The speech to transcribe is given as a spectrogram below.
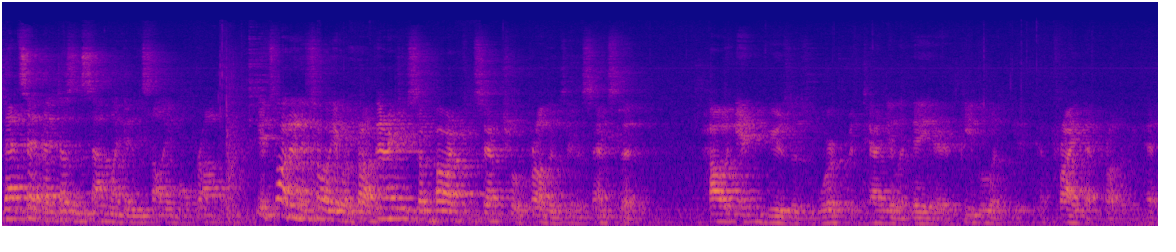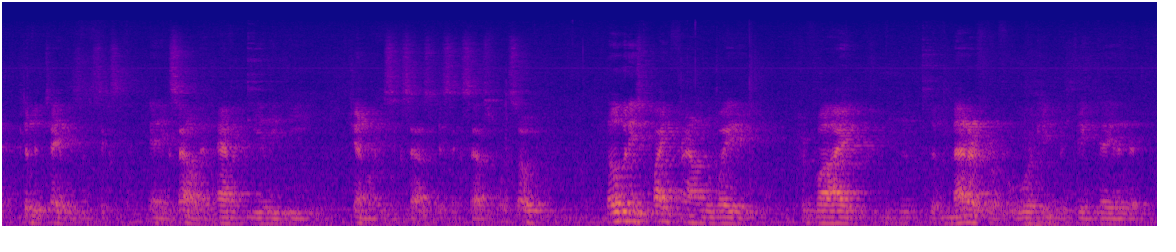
That said, that doesn't sound like an insoluble problem. It's not an insoluble problem. There are actually some hard conceptual problems in the sense that how end users work with tabular data. People have, have tried that problem. We've had pivot tables in, in Excel that haven't really been generally successful. successful. So nobody's quite found a way to provide the, the metaphor for working with big data that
